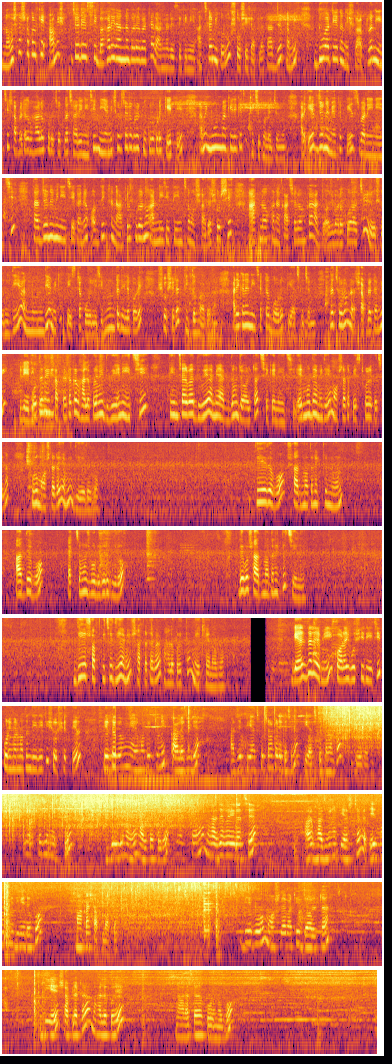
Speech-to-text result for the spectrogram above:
নমস্কার সকলকে, আমি চলে এসেছি বাহারি রান্নাঘরে বাটা রান্নার রেসিপি নিয়ে। আজকে আমি করব সর্ষে শাপলা। তার জন্য আমি দু আটি এখানে শাপলা নিয়েছি। শাপলাটাকে ভালো করে চোখলা ছাড়িয়ে নিয়েছি। নিয়ে আমি ছোটো ছোটো করে টুকরো করে কেটে আমি নুন মাখিয়ে রেখেছি কিছুক্ষণের জন্য। আর এর জন্য আমি একটা পেস্ট বানিয়ে নিয়েছি। তার জন্য আমি নিয়েছি এখানে অর্ধেকটা নারকেল কুড়ানো আর নিয়েছি তিন চামচ সাদা সর্ষে, আট নখানা কাঁচা লঙ্কা আর দশ বারো কোয়া হচ্ছে রসুন দিয়ে আর নুন দিয়ে আমি এটা পেস্টটা করে নিয়েছি। নুনটা দিলে পরে সর্ষেটা দিতে হবে না। আর এখানে নিচে একটা বড় পেঁয়াজ কুচানো। তাহলে চলুন শাপলাটা আমি রেডি প্রথমে শাপলাটাকে ভালো করে আমি ধুয়ে নিয়েছি। তিন চারবার ধুয়ে আমি একদম জলটা ছেঁকে নিয়েছি। এর মধ্যে আমি যে মশলাটা পেস্ট করে রেখেছিলাম পুরো মশলাটাই আমি দিয়ে দেবো। দিয়ে দেবো স্বাদ মতন একটু নুন আর দেবো এক চামচ হলুদের গুঁড়ো। দেবো স্বাদ মতন একটু চিনি। দিয়ে সব কিছু দিয়ে আমি শাপলাটা এবার ভালো করে একটু মেখে নেব। গ্যাস জ্বালে আমি কড়াই বসিয়ে দিয়েছি, পরিমাণ মতন দিয়ে দিয়েছি সর্ষের তেল। তেলটা আমি এর মধ্যে একটু নিই কালো জিরে আর যে পেঁয়াজ কুচানোটা রেখেছিলাম, পেঁয়াজ কুচানোটা দিয়ে দেবো। পেঁয়াজটাকে আমি একটু ভেজে নেব হালকা করে। পেঁয়াজটা ভাজা হয়ে গেছে। আর ভাজবে না পেঁয়াজটা, এর মধ্যে আমি দিয়ে দেবো মাখা শাপলাটা। দেবো মশলা বাটির জলটা দিয়ে শাপলাটা ভালো করে নাড়াচাড়া করে নেব।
